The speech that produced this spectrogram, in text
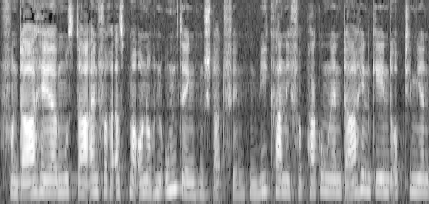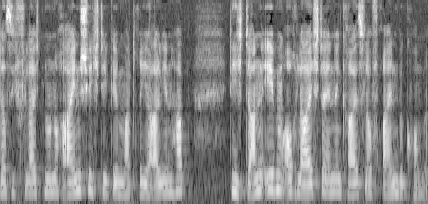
von daher muss da einfach erstmal auch noch ein Umdenken stattfinden. Wie kann ich Verpackungen dahingehend optimieren, dass ich vielleicht nur noch einschichtige Materialien habe, die ich dann eben auch leichter in den Kreislauf reinbekomme.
